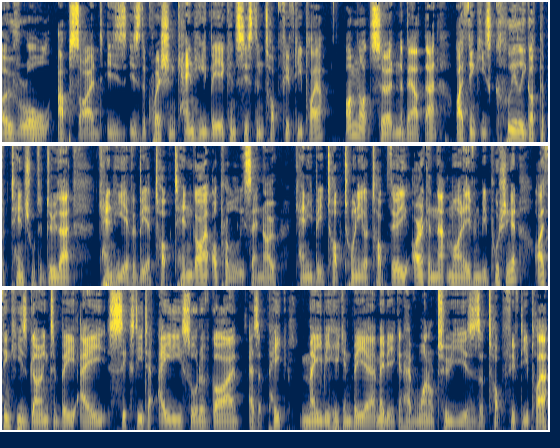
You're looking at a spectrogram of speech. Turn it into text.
overall upside is is the question. Can he be a consistent top 50 player? I'm not certain about that. I think he's clearly got the potential to do that. Can he ever be a top 10 guy? I'll probably say no. Can he be top 20 or top 30? I reckon that might even be pushing it. I think he's going to be a 60 to 80 sort of guy as a peak. Maybe he can be a, maybe he can have one or two years as a top 50 player,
